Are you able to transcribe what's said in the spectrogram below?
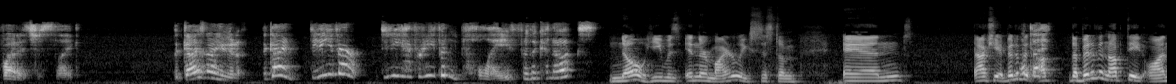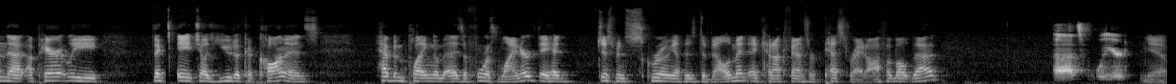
But it's just like, the guy's not even. The guy did he ever? Did he ever even play for the Canucks? No, he was in their minor league system, and actually a bit of an the- up, a bit of an update on that. Apparently, the AHL Utica Comets have been playing him as a fourth liner. They had just been screwing up his development, and Canuck fans were pissed right off about that. Oh, that's weird. Yeah,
